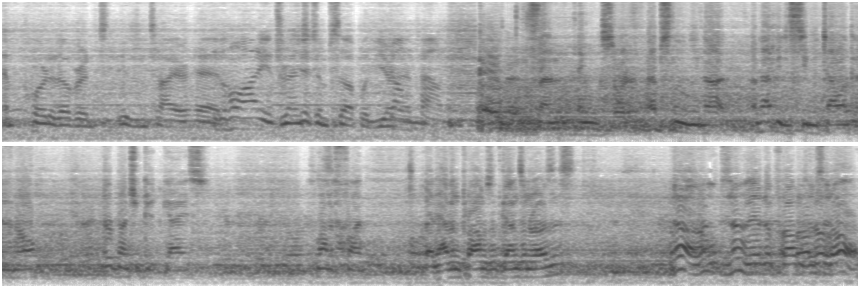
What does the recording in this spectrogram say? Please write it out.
and poured it over into his entire head. The whole audience drenched himself with urine. dumbfounded. fun thing, sort of. Absolutely not. I'm happy to see Metallica and all. They're a bunch of good guys. A lot of fun. But having problems with Guns N' Roses? No, no, they had no problems at all.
